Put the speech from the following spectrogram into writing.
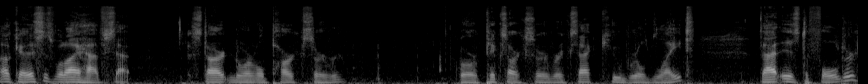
Okay, this is what I have set. Start normal park server or PixArk server exec cube world light. That is the folder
